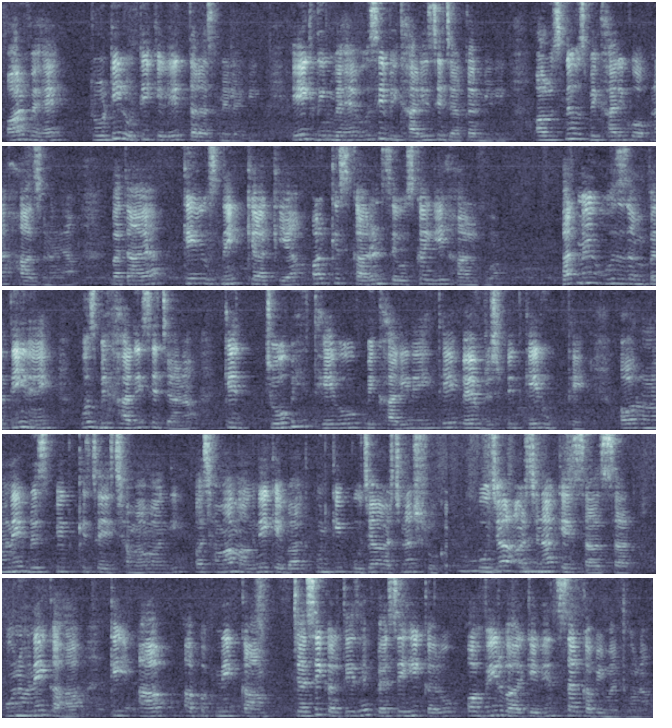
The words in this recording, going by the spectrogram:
और वह रोटी रोटी के लिए तरसने लगी। एक दिन वह उसी भिखारी से जाकर मिली और उसने उस भिखारी को अपना हाल सुनाया, बताया कि उसने क्या किया और किस कारण से उसका ये हाल हुआ। बाद में उस दंपति ने उस भिखारी से जाना कि जो भी थे वो भिखारी नहीं थे, वह बृहस्पति के रूप थे और उन्होंने बृहस्पति से क्षमा मांगी और क्षमा मांगने के बाद उनकी पूजा अर्चना शुरू कर पूजा अर्चना के साथ साथ उन्होंने कहा कि आप अब अपने काम जैसे करते थे, वैसे ही करो और वीरवार के दिन सर कभी मत होना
